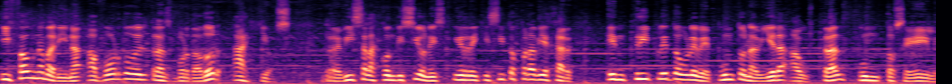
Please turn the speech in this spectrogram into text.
y fauna marina a bordo del transbordador Agios. Revisa las condiciones y requisitos para viajar en www.navieraaustral.cl.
